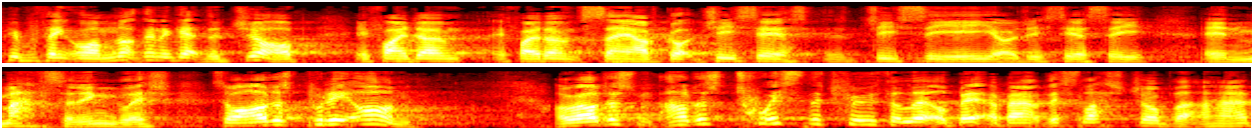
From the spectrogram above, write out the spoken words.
People think, oh, I'm not going to get the job if I don't, if I don't say I've got GCS, GCE or GCSE in maths and English, so I'll just put it on. Or I'll just, I'll just twist the truth a little bit about this last job that I had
